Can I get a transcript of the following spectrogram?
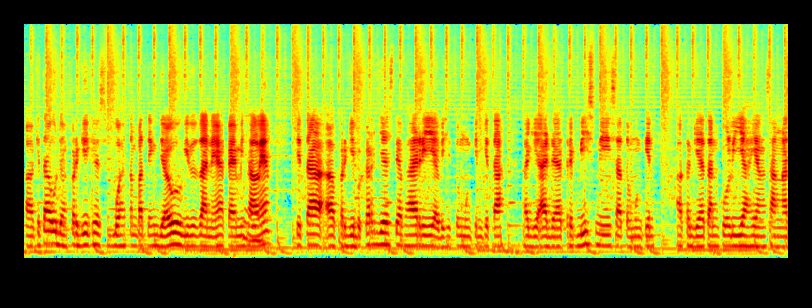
uh, kita udah pergi ke sebuah tempat yang jauh gitu kan ya. Kayak misalnya kita uh, pergi bekerja setiap hari habis itu mungkin kita lagi ada trip bisnis atau mungkin uh, kegiatan kuliah yang sangat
